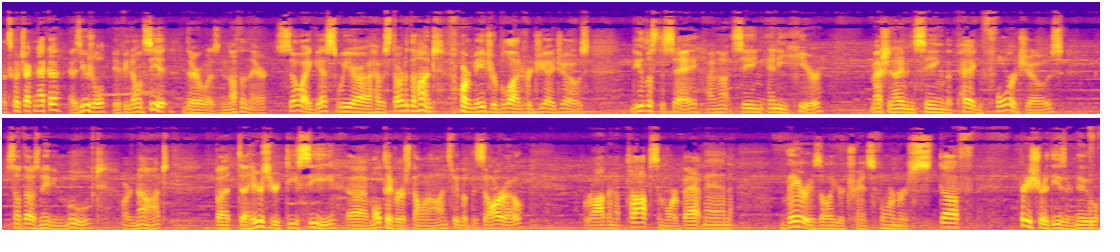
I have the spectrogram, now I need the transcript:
let's go check NECA. As usual, if you don't see it, there was nothing there. So I guess we have started the hunt for Major Bludd for G.I. Joes. Needless to say, I'm not seeing any here. I'm actually not even seeing the peg for Joe's. Something that was maybe moved or not. But uh, here's your DC uh, multiverse going on. So we have a Bizarro, Robin up top, some more Batman. There is all your Transformers stuff. Pretty sure these are new.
